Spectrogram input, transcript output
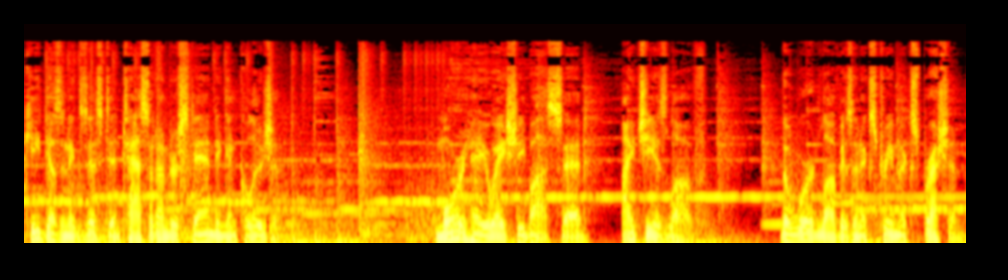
Ki doesn't exist in tacit understanding and collusion. Morihei Ueshiba said, Aiki is love. The word love is an extreme expression.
